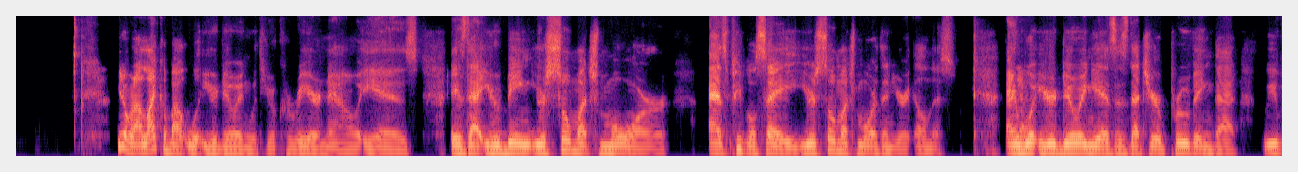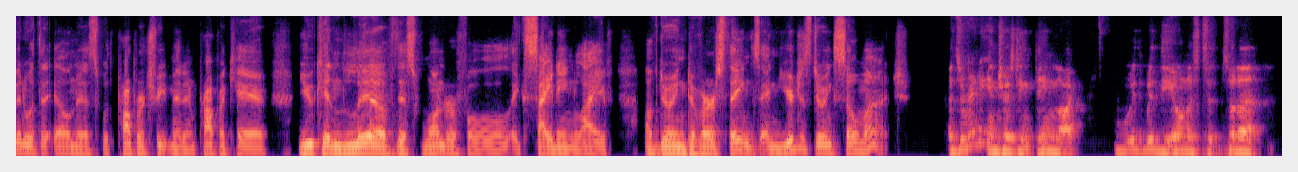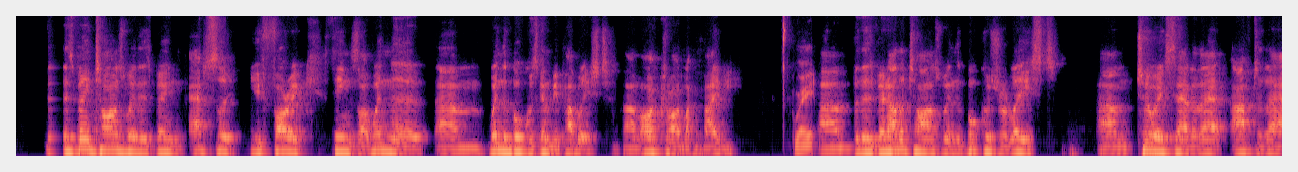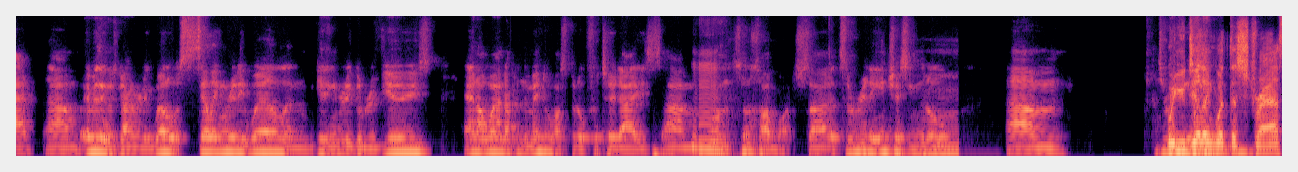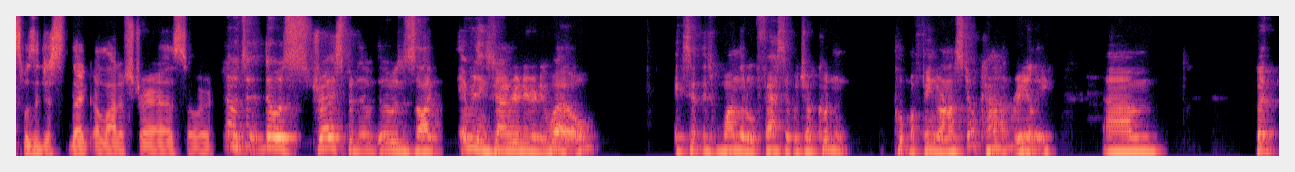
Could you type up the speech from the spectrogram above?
you know what I like about what you're doing with your career now is is that you're being you're so much more as people say you're so much more than your illness and Yeah. what you're doing is is that you're proving that even with the illness with proper treatment and proper care you can live this wonderful exciting life of doing diverse things and you're just doing so much it's a really interesting thing. Like with, with the illness, it sort of there's been times where there's been absolute euphoric things. Like when the um, when the book was going to be published, um, I cried like a baby. right Um, but there's been other times when the book was released. Um, two weeks out of that, after that, um, everything was going really well. It was selling really well and getting really good reviews. And I wound up in the mental hospital for two days um, Mm. on suicide watch. So it's a really interesting little. Um, it's were you dealing with the stress was it just like a lot of stress or No, it's- there was stress, but it, it was like everything's going really, really well, except this one little facet which I couldn't put my finger on. I still can't really. Um, but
